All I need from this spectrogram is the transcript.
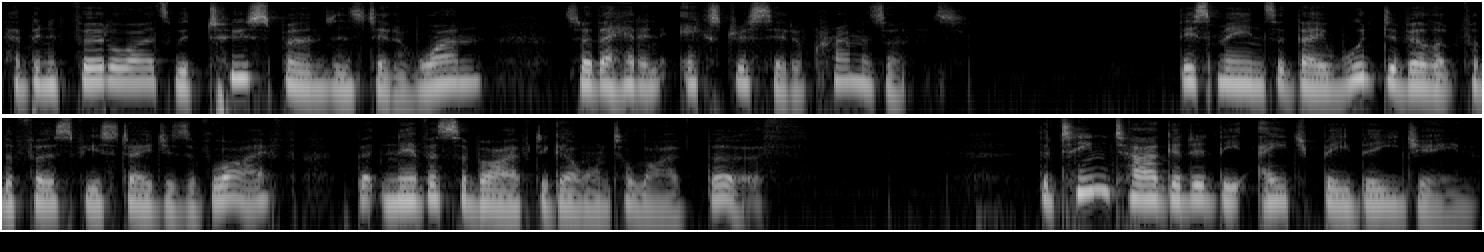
had been fertilized with two sperms instead of one, so they had an extra set of chromosomes. This means that they would develop for the first few stages of life, but never survive to go on to live birth. The team targeted the HBB gene,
